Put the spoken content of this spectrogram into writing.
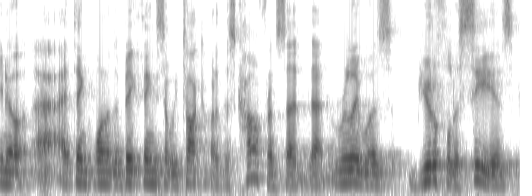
you know, I think one of the big things that we talked about at this conference that, that really was beautiful to see is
